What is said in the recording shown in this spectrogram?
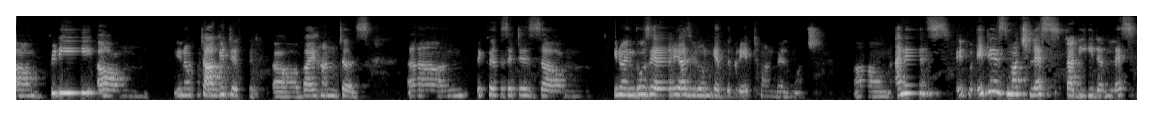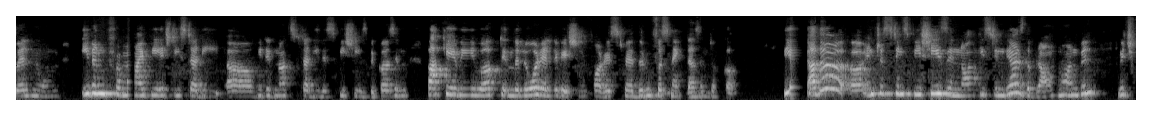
um, pretty, um, you know, targeted uh, by hunters um, because it is you know, in those areas, you don't get the great hornbill much. Um, and it's, it, it is much less studied and less well known. Even from my PhD study, uh, we did not study the species because in Pake, we worked in the lower elevation forest where the rufous neck doesn't occur. The other uh, interesting species in Northeast India is the brown hornbill, which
